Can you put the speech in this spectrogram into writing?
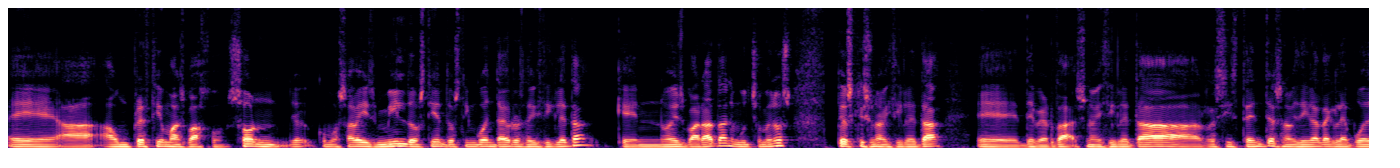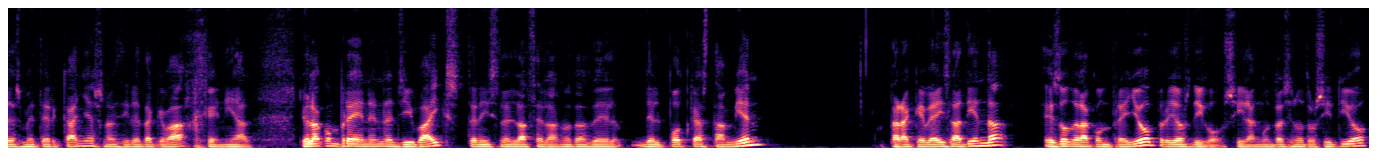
a, a, un precio más bajo. Son, como sabéis, 1.250 euros de bicicleta, que no es barata, ni mucho menos, pero es que es una bicicleta de verdad. Es una bicicleta resistente, es una bicicleta que le puedes meter caña, es una bicicleta que va genial. Yo la compré en Energy Bikes, tenéis el enlace en las notas del, podcast también, para que veáis la tienda es donde la compré yo, pero ya os digo, si la encontráis en otro sitio,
